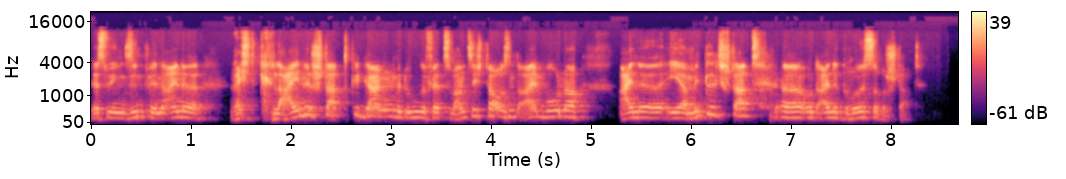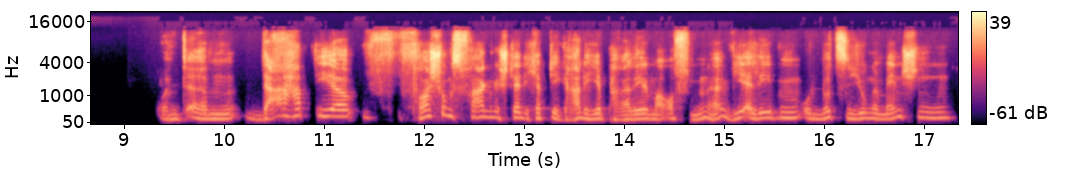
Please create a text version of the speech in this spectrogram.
Deswegen sind wir in eine recht kleine Stadt gegangen mit ungefähr 20.000 Einwohnern, eine eher Mittelstadt äh, und eine größere Stadt. Und ähm, da habt ihr Forschungsfragen gestellt. Ich habe die gerade hier parallel mal offen. Ne? Wie erleben und nutzen junge Menschen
